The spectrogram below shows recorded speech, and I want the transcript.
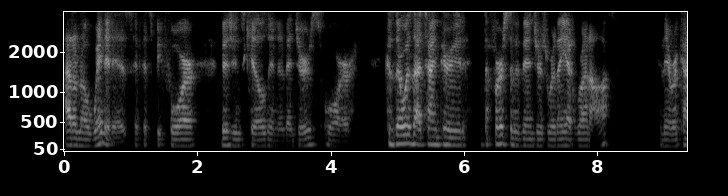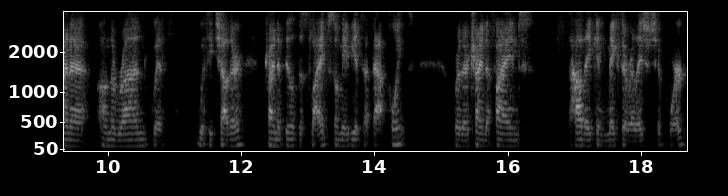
I don't know when it is, if it's before Vision's killed in Avengers or because there was that time period, the first of Avengers, where they had run off and they were kind of on the run with with each other, trying to build this life. So maybe it's at that point where they're trying to find how they can make their relationship work,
